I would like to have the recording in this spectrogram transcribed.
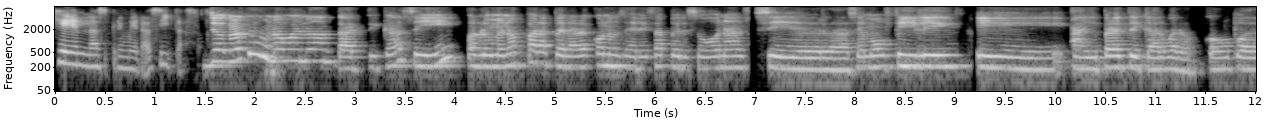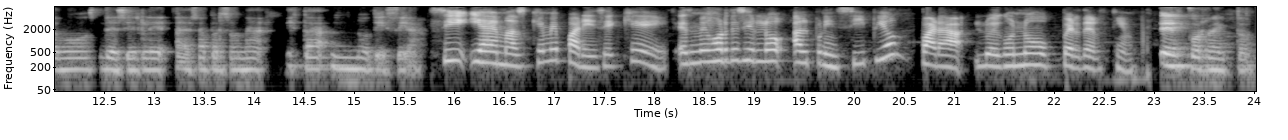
que en las primeras citas. Yo creo que es una buena táctica, sí, por lo menos para esperar a conocer a esa persona, si de verdad hacemos feeling y ahí practicar, bueno, cómo podemos decirle a esa persona esta noticia. Sí, y además que me parece que es mejor decirlo al principio para luego no perder tiempo. Es correcto.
